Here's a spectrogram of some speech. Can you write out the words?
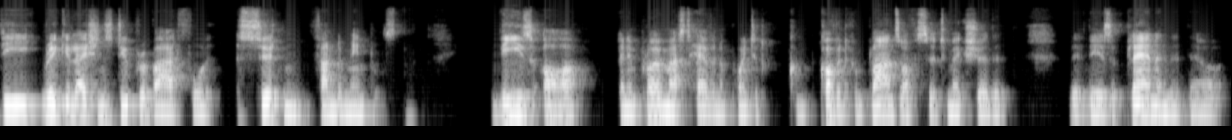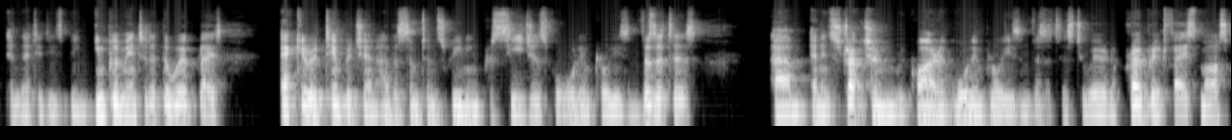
the regulations do provide for certain fundamentals. These are an employer must have an appointed COVID compliance officer to make sure that there's a plan and that they are and that it is being implemented at the workplace. Accurate temperature and other symptom screening procedures for all employees and visitors. Um, an instruction requiring all employees and visitors to wear an appropriate face mask,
